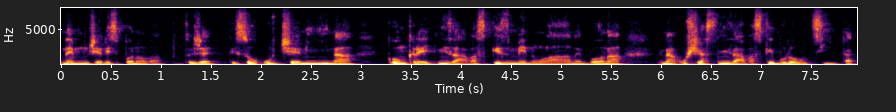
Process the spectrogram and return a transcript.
nemůže disponovat, protože ty jsou určený na konkrétní závazky z minula nebo na, na už jasný závazky budoucí, tak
